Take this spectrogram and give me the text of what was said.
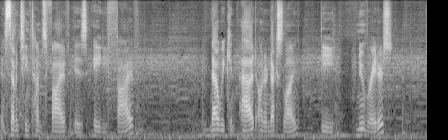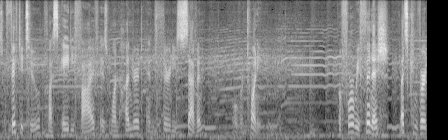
And 17 times 5 is 85. Now we can add on our next line the numerators. So 52 plus 85 is 137 over 20. Before we finish, let's convert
